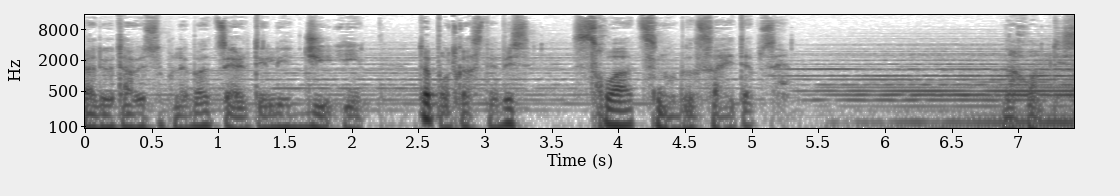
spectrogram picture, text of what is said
radio-tavisupleba.ge და პოდკასტების სხვა ცნობილ საიტებზე. ნახვამდის.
